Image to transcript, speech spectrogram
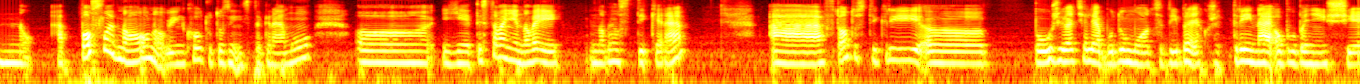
No a poslednou novinkou tuto z Instagramu uh, je testovanie novej, nového stickera. A v tomto stickeri uh, používateľia budú môcť vybrať akože tri najobľúbenejšie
